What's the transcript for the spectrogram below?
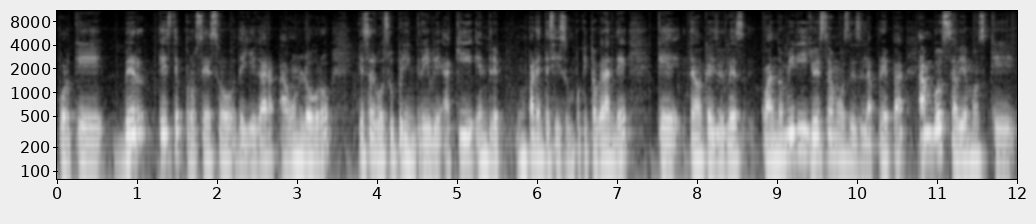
porque ver este proceso de llegar a un logro es algo súper increíble. Aquí entre un paréntesis un poquito grande que tengo que decirles, cuando Miri y yo estábamos desde la prepa, ambos sabíamos que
